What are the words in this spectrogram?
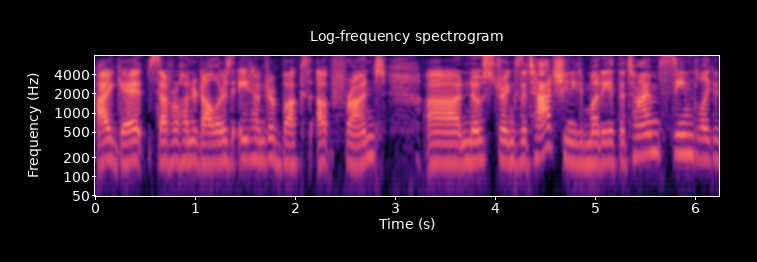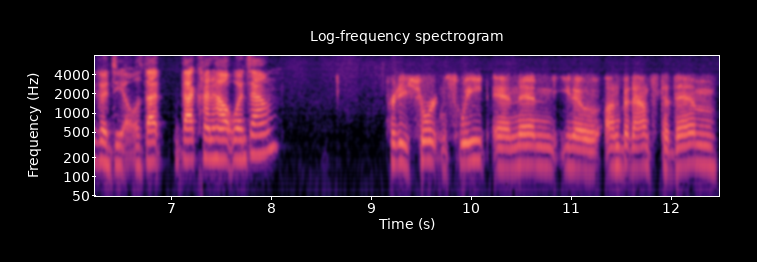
I get several hundred dollars, 800 bucks up front. Uh, no strings attached. She needed money at the time. Seemed like a good deal. Is that, that kind of how it went down? Pretty short and sweet. And then, you know, unbeknownst to them,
